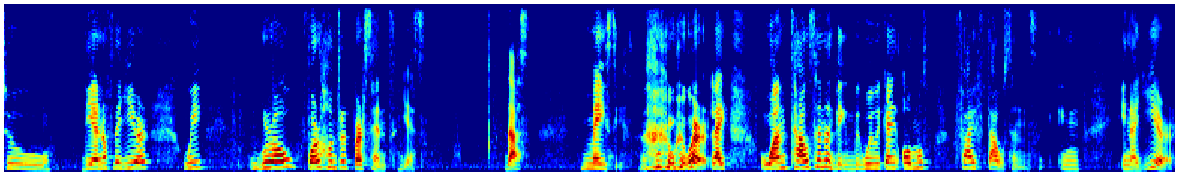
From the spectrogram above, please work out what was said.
to the end of the year, we grow 400%, yes. That's massive. we were like 1,000 and we became almost 5,000 in, in a year.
